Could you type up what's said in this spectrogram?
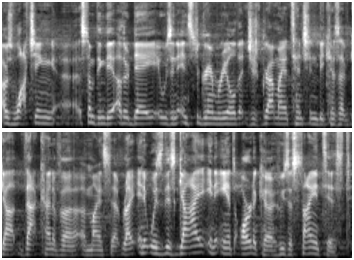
I was watching uh, something the other day. It was an Instagram reel that just grabbed my attention because I've got that kind of a, a mindset, right? And it was this guy in Antarctica who's a scientist.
